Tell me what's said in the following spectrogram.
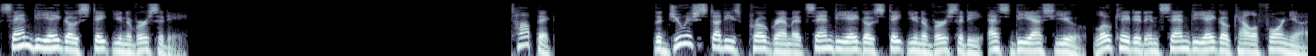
San Diego State University. Topic: the Jewish Studies program at San Diego State University SDSU, located in San Diego, California,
